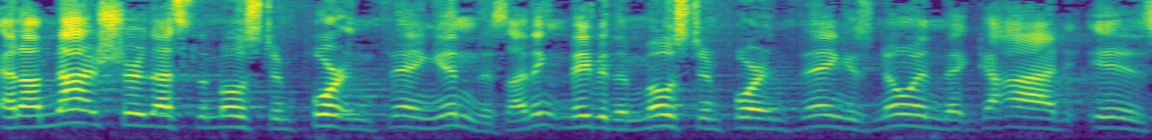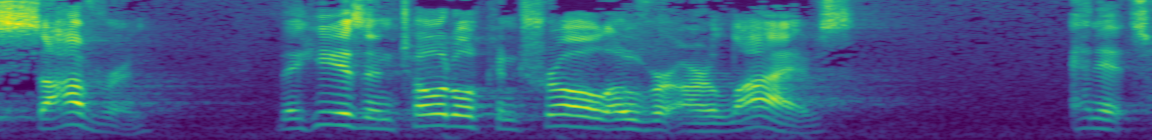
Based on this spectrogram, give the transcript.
And I'm not sure that's the most important thing in this. I think maybe the most important thing is knowing that God is sovereign, that He is in total control over our lives. And it's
